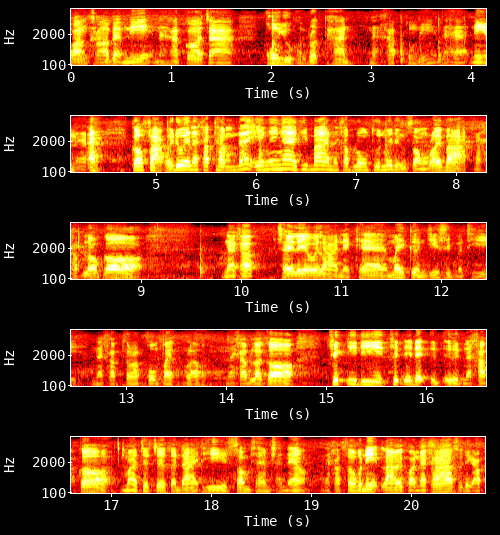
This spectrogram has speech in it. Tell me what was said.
ความขาวแบบนี้นะครับก็จะคงอยู่กับรถท่านนะครับตรงนี้นะฮะนี่นะฮะอะก็ฝากไว้ด้วยนะครับทำได้เองง่ายๆที่บ้านนะครับลงทุนไม่ถึง 200 บาทนะครับแล้วก็ นะครับใช้ระยะเวลาเนี่ยแค่ไม่เกิน 20 นาทีนะครับสำหรับโคมไฟของเรานะครับแล้วก็ทริคดีๆทริคเด็ดๆอื่นๆนะครับก็มาเจอเจอกันได้ที่ซ่อมแซมชาแนลนะครับสำหรับวันนี้ลาไปก่อนนะครับ สวัสดีครับ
